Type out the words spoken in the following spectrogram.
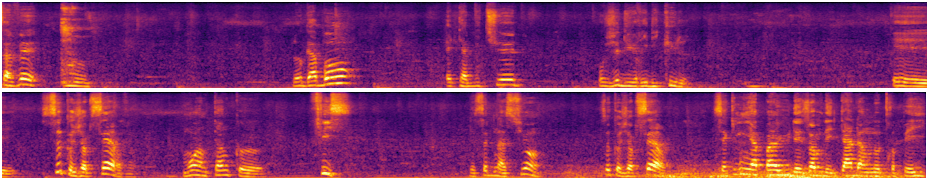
Savez, le Gabon est habitué au jeu du ridicule. Et ce que j'observe, moi en tant que fils de cette nation, ce que j'observe, c'est qu'il n'y a pas eu des hommes d'État dans notre pays.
